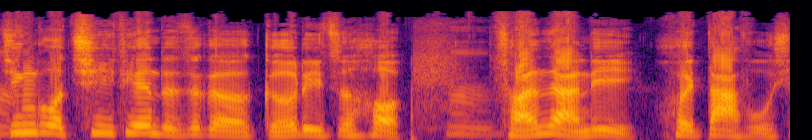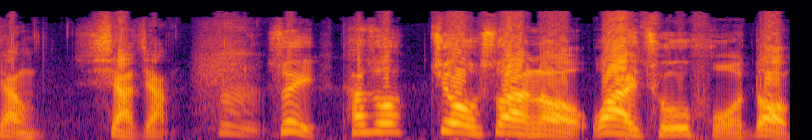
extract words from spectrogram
经过七天的这个隔离之后，传染力会大幅向下降。嗯，所以他说，就算哦外出活动，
